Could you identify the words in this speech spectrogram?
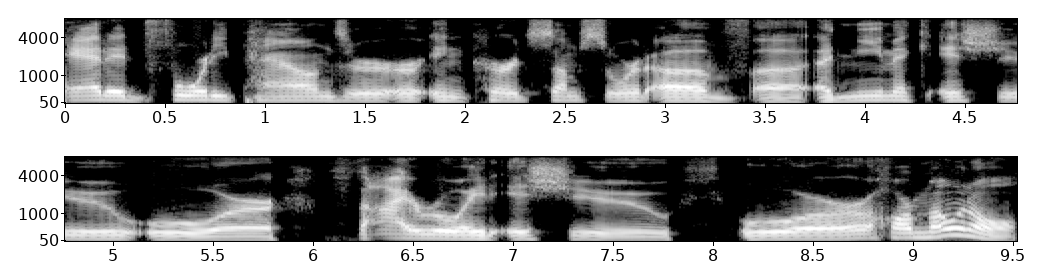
added 40 pounds or, or, incurred some sort of uh, anemic issue or thyroid issue or hormonal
